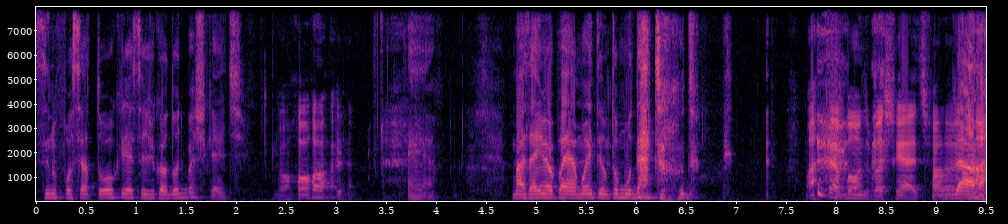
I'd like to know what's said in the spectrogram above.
Se não fosse ator, eu queria ser jogador de basquete. Olha. É. Mas aí meu pai e a mãe tentou mudar tudo. Mas é bom de basquete? Fala Não.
